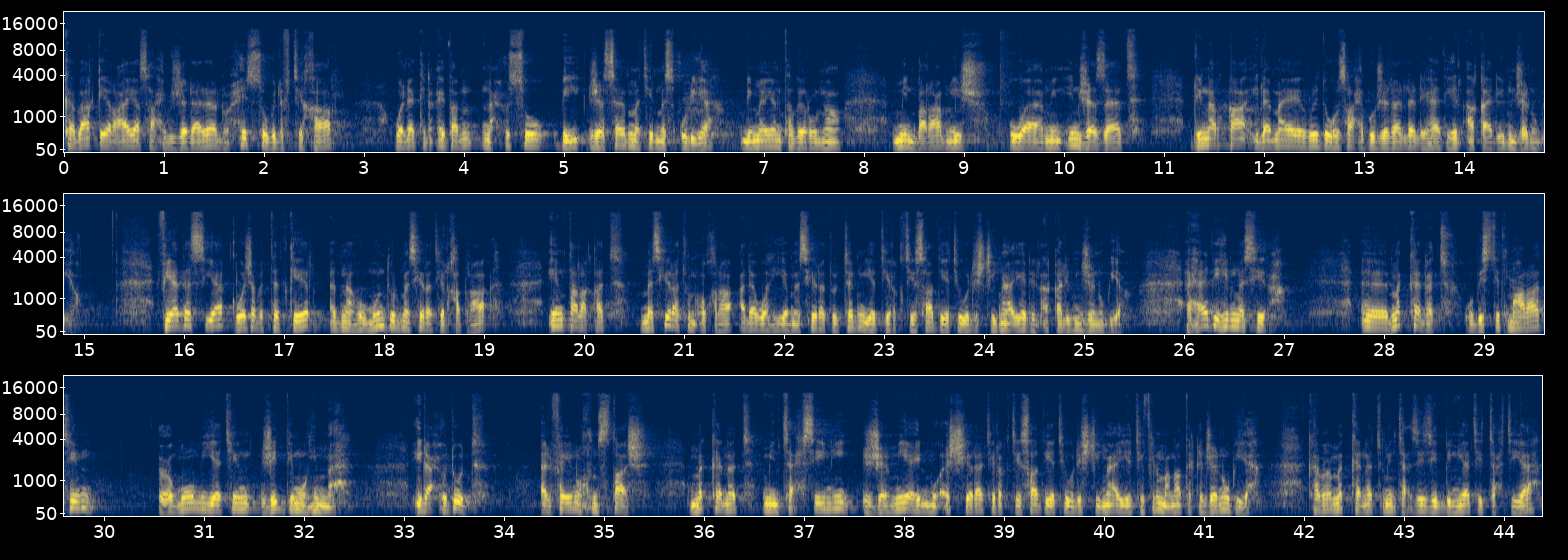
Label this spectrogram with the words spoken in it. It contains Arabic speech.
كباقي رعايا صاحب الجلالة نحس بالافتخار ولكن أيضا نحس بجسامة المسؤوليه لما ينتظرنا من برامج ومن إنجازات لنرقى إلى ما يريده صاحب الجلالة لهذه الأقاليم الجنوبية. في هذا السياق وجب التذكير أنه منذ المسيرة الخضراء انطلقت مسيرة أخرى ألا وهي مسيرة التنمية الاقتصادية والاجتماعية للاقاليم الجنوبيه. هذه المسيرة آه، مكنت وباستثمارات عمومية جد مهمة إلى حدود 2015 مكنت من تحسين جميع المؤشرات الاقتصادية والاجتماعية في المناطق الجنوبية كما مكنت من تعزيز البنيات التحتية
